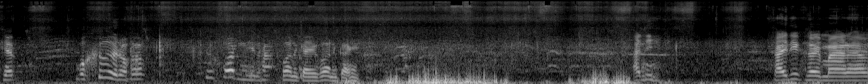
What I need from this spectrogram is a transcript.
เฮ็ดบ่คือหรอกครับ คือคนนี่ละข้อนไก่ข้อนไก่อันนี้ ใครที่เคยมานะครับ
